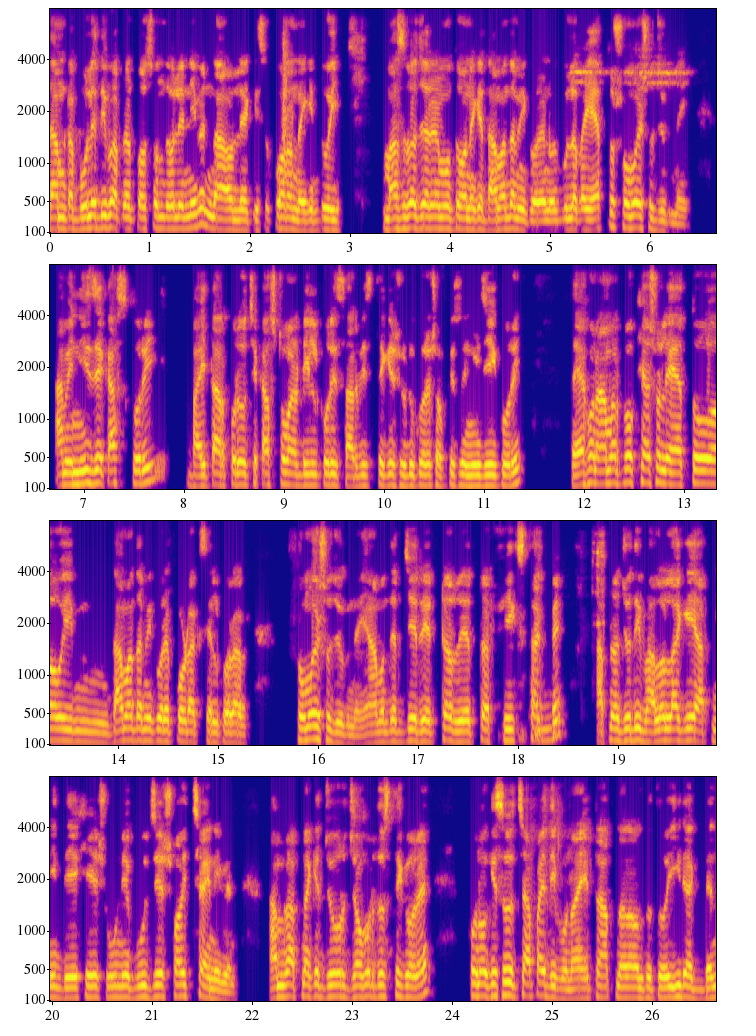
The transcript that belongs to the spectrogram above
দামটা বলে দিব, আপনার পছন্দ হলে নেবেন, না হলে কিছু করার নাই। কিন্তু ওই মাছ বাজারের মতো অনেকে দামাদামি করেন, ওইগুলো ভাই এত সময় সুযোগ নেই। আমি নিজে কাজ করি, ভাই তারপরে হচ্ছে কাস্টমার ডিল করি সার্ভিস থেকে শুরু করে সবকিছু নিজেই করি। তো এখন আমার পক্ষে আসলে এত ওই দামাদামি করে প্রোডাক্ট সেল করার সময় সুযোগ নেই। আমাদের যে রেটটা রেটটা ফিক্স থাকবে আপনার যদি ভালো লাগে, আপনি দেখে, শুনে, বুঝে, স্বেচ্ছায় নেবেন। আমরা আপনাকে জোর জবরদস্তি করে কোনো কিছু চাপাই দিব না। এটা আপনারা অন্তত ই রাখবেন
